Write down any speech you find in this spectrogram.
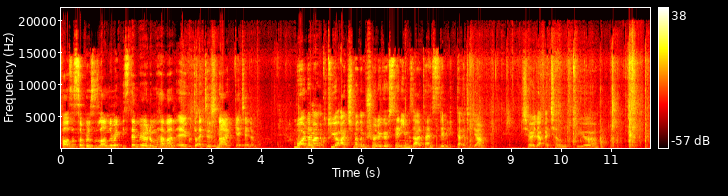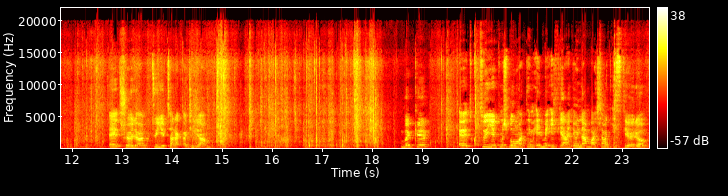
fazla sabırsızlandırmak istemiyorum. Hemen e, kutu açılışına geçelim. Bu arada ben kutuyu açmadım. Şöyle göstereyim zaten. Sizle birlikte açacağım. Şöyle açalım kutuyu. Evet şöyle ben kutuyu yırtarak açacağım. Bakın. Evet kutuyu yırtmış bulunmaktayım. Elime ilk gelen üründen başlamak istiyorum.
